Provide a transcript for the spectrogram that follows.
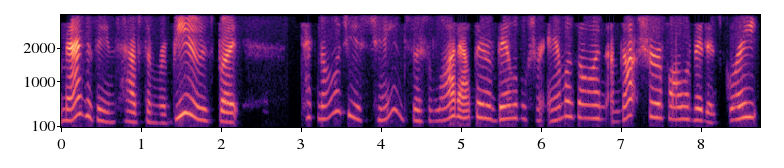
magazines have some reviews, but technology has changed. There's a lot out there available for Amazon. I'm not sure if all of it is great,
